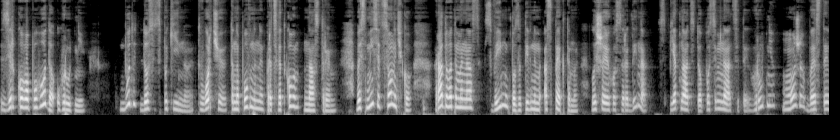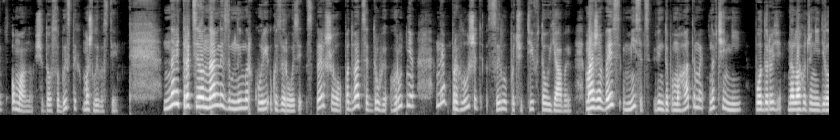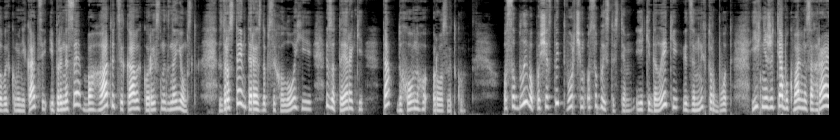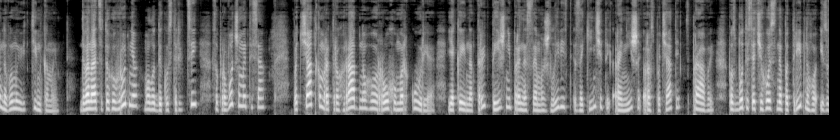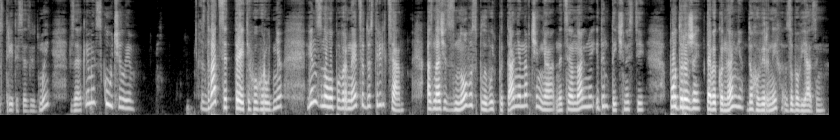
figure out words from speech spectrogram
Зіркова погода у грудні буде досить спокійною, творчою та наповненою предсвятковим настроєм. Весь місяць сонечко радуватиме нас своїми позитивними аспектами, лише його середина з 15 по 17 грудня може ввести в оману щодо особистих можливостей. Навіть раціональний земний Меркурій у Козерозі з 1 по 22 грудня не приглушить силу почуттів та уяви. Майже весь місяць він допомагатиме в навчанні, подорожі, налагодженні ділових комунікацій і принесе багато цікавих корисних знайомств. Зросте інтерес до психології, езотерики та духовного розвитку. Особливо пощастить творчим особистостям, які далекі від земних турбот. Їхнє життя буквально заграє новими відтінками. 12 грудня молодику стрільці супроводжуватися початком ретроградного руху Меркурія, який на три тижні принесе можливість закінчити раніше розпочаті справи, позбутися чогось непотрібного і зустрітися з людьми, за якими скучили. З 23 грудня він знову повернеться до стрільця, а значить, знову спливуть питання навчання, національної ідентичності, подорожей та виконання договірних зобов'язань.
